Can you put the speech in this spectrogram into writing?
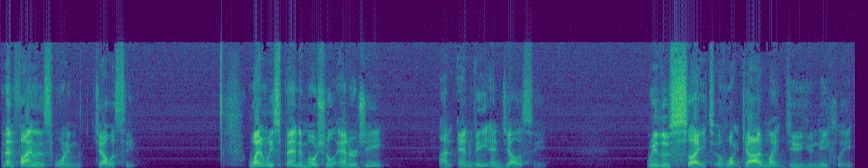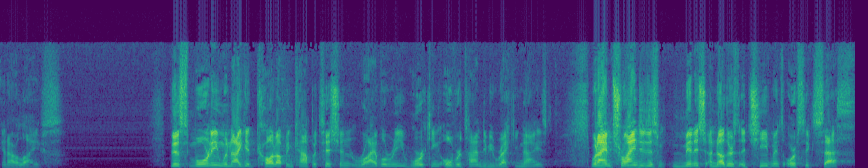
And then finally, this morning, with jealousy. When we spend emotional energy on envy and jealousy, we lose sight of what God might do uniquely in our lives. This morning, when I get caught up in competition, rivalry, working overtime to be recognized, when I am trying to diminish another's achievement or success,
